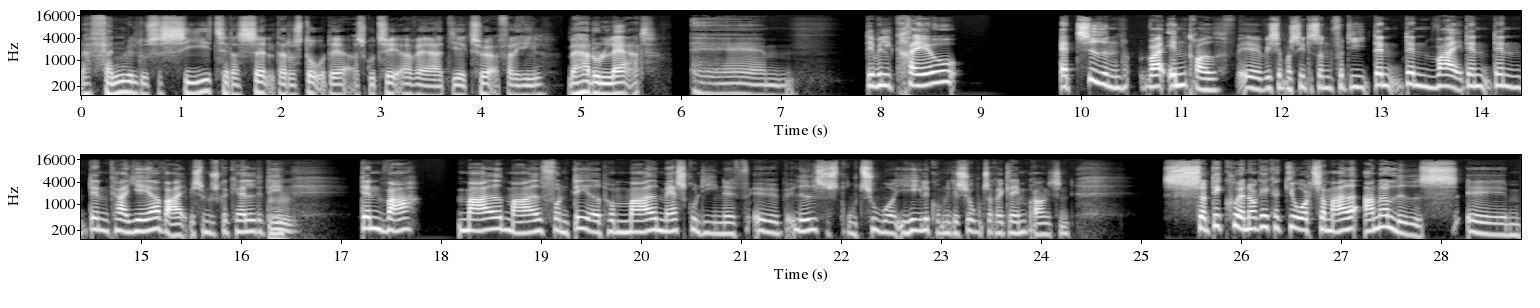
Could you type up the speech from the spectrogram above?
Hvad fanden vil du så sige til dig selv, da du stod der og skulle til at være direktør for det hele? Hvad har du lært? Øhm, det vil kræve, at tiden var ændret, øh, hvis jeg må sige det sådan, fordi den, den vej, den, den, den karrierevej, hvis man nu skal kalde det det, Mm. den var meget, meget funderet på meget maskuline øh, ledelsesstrukturer i hele kommunikations- og reklamebranchen. Så det kunne jeg nok ikke have gjort så meget anderledes. Øh,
